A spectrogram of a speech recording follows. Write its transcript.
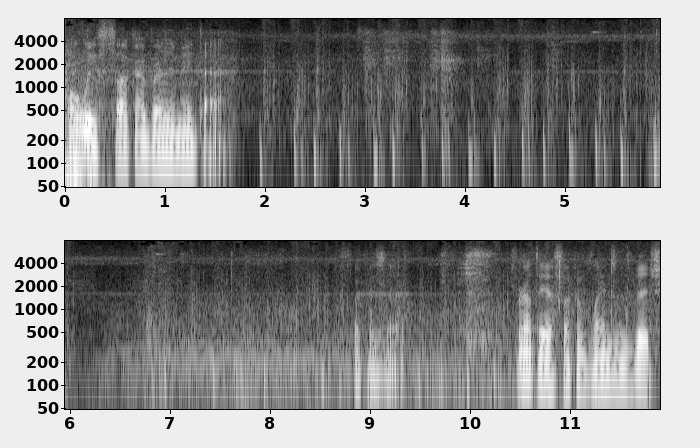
Holy fuck, I barely made that. fuck is that? Forgot they have fucking planes in this bitch.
